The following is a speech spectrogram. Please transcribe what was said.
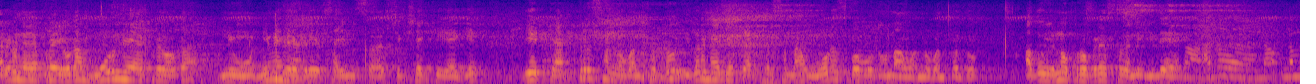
ಎರಡನೆಯ ಪ್ರಯೋಗ, ಮೂರನೇ ಪ್ರಯೋಗ. ನೀವು, ನೀವೇ ಹೇಳಿದ್ರಿ ಸೈನ್ಸ್ ಶಿಕ್ಷಕಿಯಾಗಿ ಈ ಟ್ಯಾಕ್ಟರ್ಸ್ ಅನ್ನುವಂಥದ್ದು, ಇದರ ಮೇಲೆ ಟ್ಯಾಕ್ಟರ್ಸನ್ನು ಓಡಿಸಬಹುದು ನಾವು ಅನ್ನುವಂಥದ್ದು. ಅದು ಇನ್ನೂ ಪ್ರೋಗ್ರೆಸ್ಸಲ್ಲಿ ಇದೆ. ಅದು ನಮ್ಮ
